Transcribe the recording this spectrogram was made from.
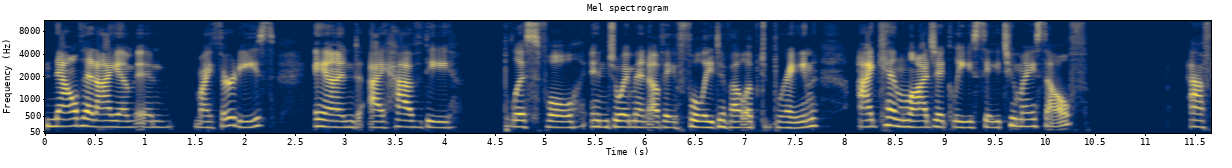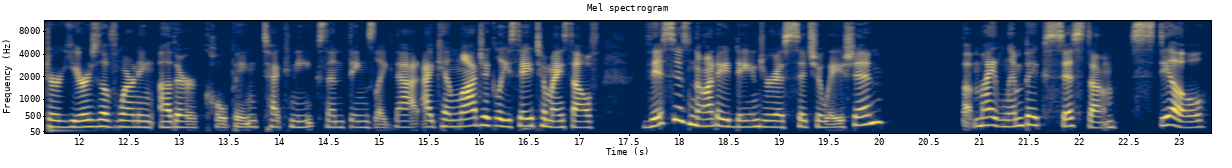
now that I am in my 30s and I have the blissful enjoyment of a fully developed brain, I can logically say to myself, after years of learning other coping techniques and things like that, I can logically say to myself, this is not a dangerous situation, but my limbic system still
